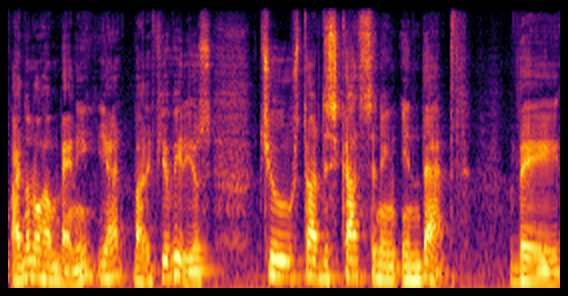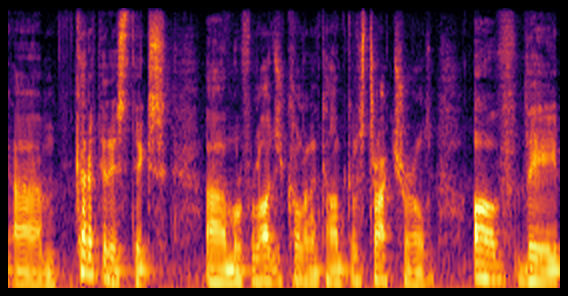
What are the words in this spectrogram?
I don't know how many yet, but a few videos to start discussing in, depth the um, characteristics, uh, morphological, anatomical, structural of the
